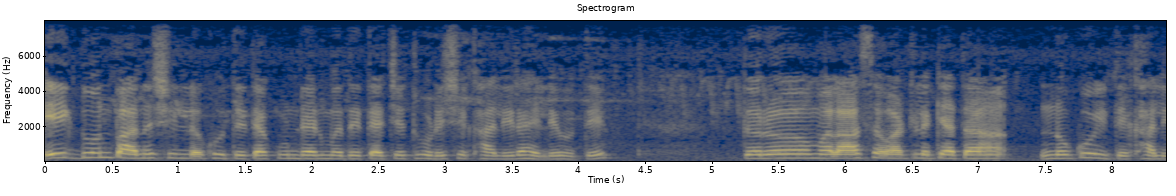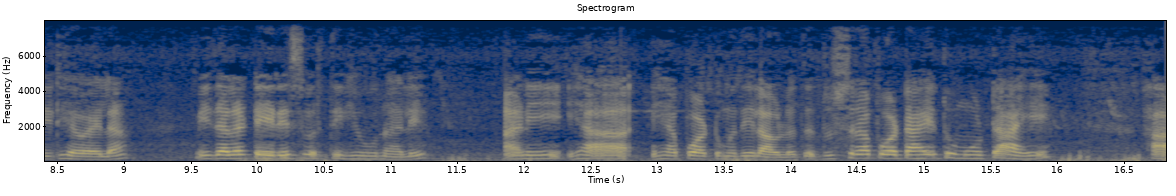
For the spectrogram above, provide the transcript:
एक दोन पानं शिल्लक होते त्या कुंड्यांमध्ये त्याचे थोडेसे खाली राहिले होते. तर मला असं वाटलं की आता नको इथे खाली ठेवायला. मी त्याला टेरेसवरती घेऊन आले आणि ह्या ह्या पॉटमध्ये लावलं. तर दुसरा पॉट आहे तो मोठा आहे. हा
